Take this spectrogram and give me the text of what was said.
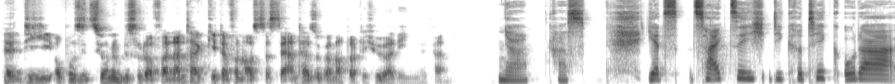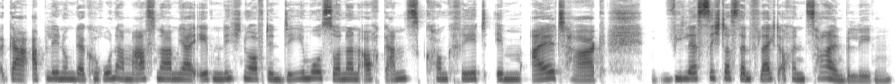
Äh, die Opposition im Düsseldorfer Landtag geht davon aus, dass der Anteil sogar noch deutlich höher liegen kann. Ja, krass. Jetzt zeigt sich die Kritik oder gar Ablehnung der Corona-Maßnahmen ja eben nicht nur auf den Demos, sondern auch ganz konkret im Alltag. Wie lässt sich das denn vielleicht auch in Zahlen belegen?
